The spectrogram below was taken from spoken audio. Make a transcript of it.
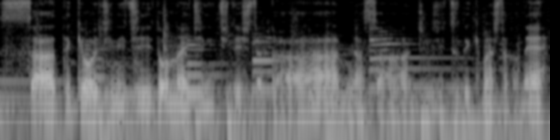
さて今日一日どんな一日でしたか？皆さん充実できましたかね？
